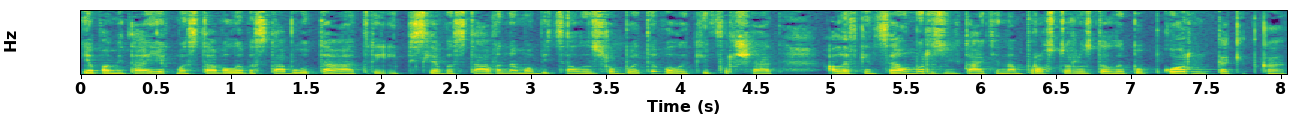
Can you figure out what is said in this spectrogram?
Я пам'ятаю, як ми ставили виставу у театрі, і після вистави нам обіцяли зробити великий фуршет, але в кінцевому результаті нам просто роздали попкорн та кіткат.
